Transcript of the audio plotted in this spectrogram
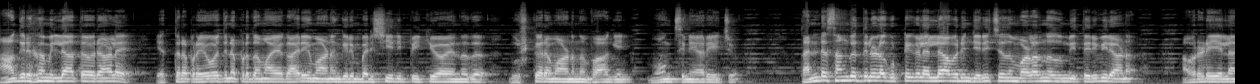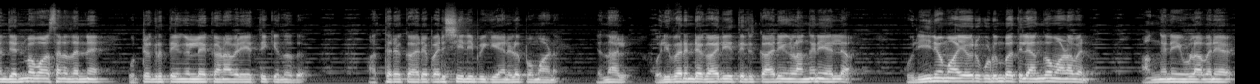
ആഗ്രഹമില്ലാത്ത ഒരാളെ എത്ര പ്രയോജനപ്രദമായ കാര്യമാണെങ്കിലും പരിശീലിപ്പിക്കുക എന്നത് ദുഷ്കരമാണെന്നും ഭാഗ്യൻ മോങ്സിനെ അറിയിച്ചു. തന്റെ സംഘത്തിലുള്ള കുട്ടികളെല്ലാവരും ജനിച്ചതും വളർന്നതും ഈ തെരുവിലാണ്. അവരുടെയെല്ലാം ജന്മവാസന തന്നെ കുറ്റകൃത്യങ്ങളിലേക്കാണ് അവരെ എത്തിക്കുന്നത്. അത്തരക്കാരെ പരിശീലിപ്പിക്കാൻ എളുപ്പമാണ്. എന്നാൽ ഒലിവറിന്റെ കാര്യത്തിൽ കാര്യങ്ങൾ അങ്ങനെയല്ല. കുലീനമായ ഒരു കുടുംബത്തിലെ അംഗമാണവൻ. അങ്ങനെയുള്ള അവനെ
